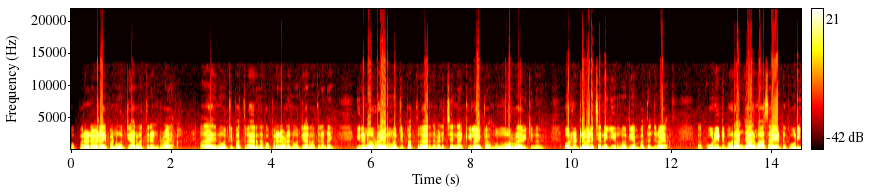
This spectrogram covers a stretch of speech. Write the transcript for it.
കൊപ്പരയുടെ വില ഇപ്പോൾ നൂറ്റി അറുപത്തി രണ്ട് രൂപയാണ് അതായത് നൂറ്റി പത്ത് രൂപ ആയിരുന്ന കൊപ്പരയുടെ വില നൂറ്റി അറുപത്തിരണ്ടായി ഇരുന്നൂറ് രൂപ ഇരുന്നൂറ്റി പത്ത് രൂപ ആയിരുന്ന വെളിച്ചെണ്ണ കിലോ ഇപ്പോൾ മുന്നൂറ് രൂപ വിൽക്കുന്നത്. ഒരു ലിറ്റർ വെളിച്ചെണ്ണയ്ക്ക് ഇരുന്നൂറ്റി എൺപത്തഞ്ച് രൂപയാണ് കൂടിയിട്ട് ഇപ്പോൾ ഒരു അഞ്ചാറ് മാസമായിട്ട് കൂടി.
